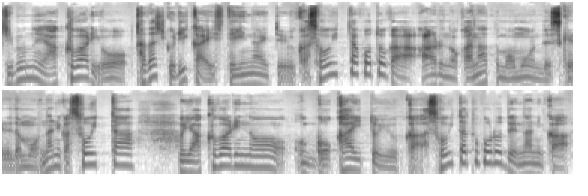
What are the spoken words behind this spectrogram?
自分の役割を正しく理解していないというかそういったことがあるのかなとも思うんですけれども何かそういった役割の誤解というかそういったところで何か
